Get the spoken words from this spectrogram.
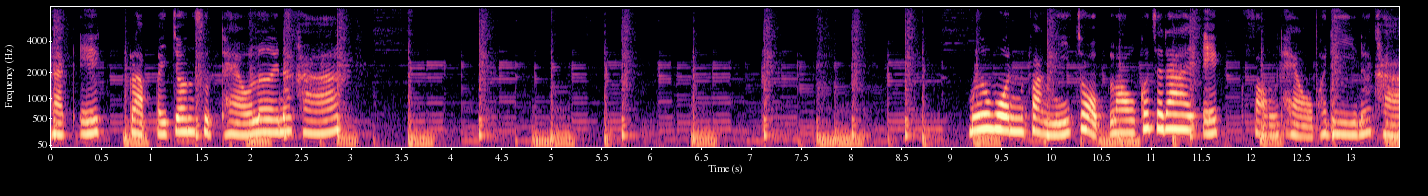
ถัก x กลับไปจนสุดแถวเลยนะคะ เมื่อวนฝั่งนี้จบเราก็จะได้ x 2 แถวพอดีนะคะ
